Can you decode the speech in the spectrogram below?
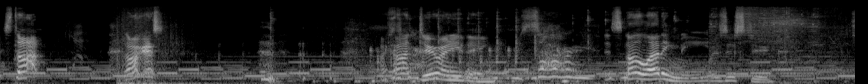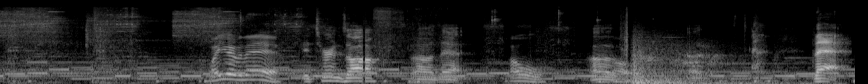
Stop! August! I can't do anything. I'm sorry. It's not letting me. What does this do? Why are you over there? It turns off uh, that. Oh. Uh, Oh. uh, that.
